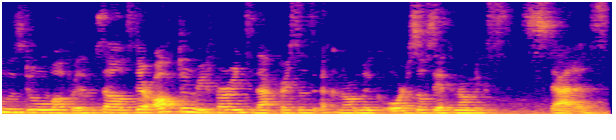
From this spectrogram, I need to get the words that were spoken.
who's doing well for themselves, they're often referring to that person's economic or socioeconomic status.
